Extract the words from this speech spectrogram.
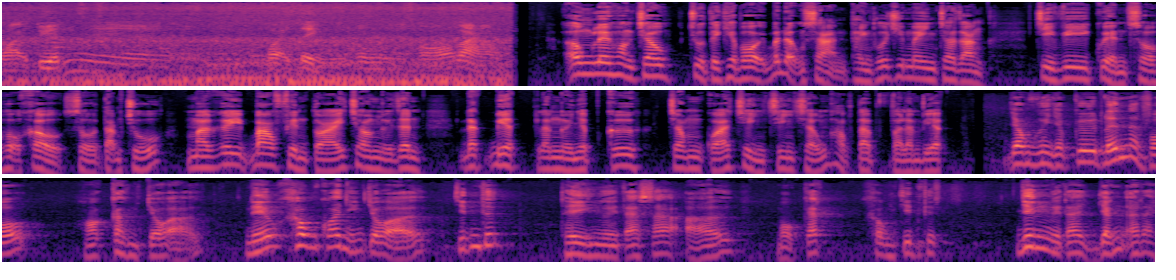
ngoại tuyến ngoại tỉnh không khó vào. Ông Lê Hoàng Châu, Chủ tịch Hiệp hội Bất động sản Thành phố Hồ Chí Minh cho rằng chỉ vì quyển sổ hộ khẩu, sổ tạm trú mà gây bao phiền toái cho người dân, đặc biệt là người nhập cư trong quá trình sinh sống, học tập và làm việc. Dòng người nhập cư đến thành phố, họ cần chỗ ở. Nếu không có những chỗ ở chính thức thì người ta sẽ ở một cách không chính thức. Nhưng người ta vẫn ở đây.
